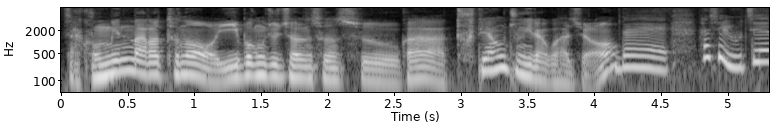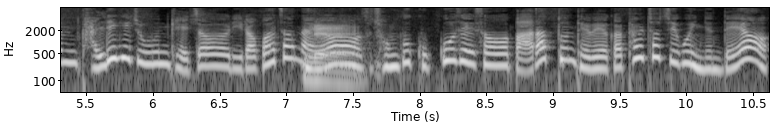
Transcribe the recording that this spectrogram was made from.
자, 국민 마라토너 이봉주 전 선수가 투병 중이라고 하죠. 네. 사실 요즘 달리기 좋은 계절이라고 하잖아요. 네. 그래서 전국 곳곳에서 마라톤 대회가 펼쳐지고 있는데요.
